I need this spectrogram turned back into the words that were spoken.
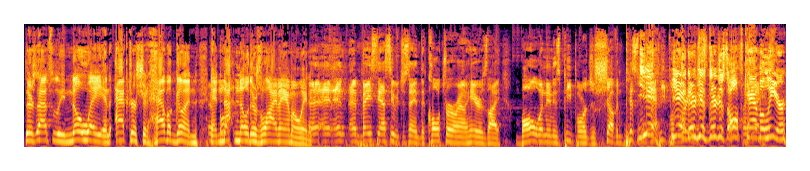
there's absolutely no way an actor should have a gun and not know there's live ammo in it. And, and, and basically, I see what you're saying. The culture around here is like Baldwin and his people are just shoving pistols. Yeah, yeah, they're just they're just off cavalier.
